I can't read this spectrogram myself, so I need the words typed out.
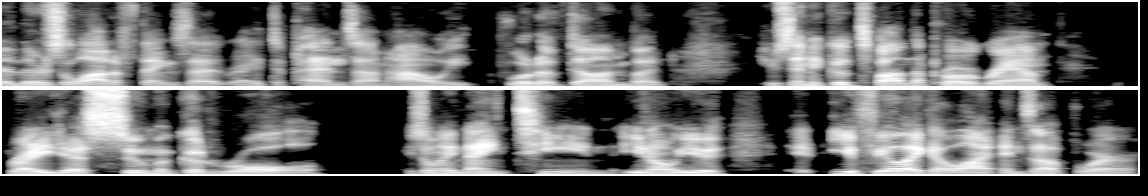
and there's a lot of things that right depends on how he would have done, but he was in a good spot in the program, ready to assume a good role. He's only 19. You know, you it, you feel like it lines up where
